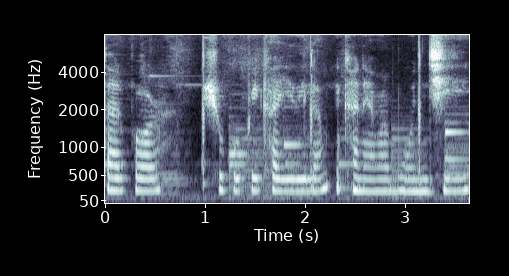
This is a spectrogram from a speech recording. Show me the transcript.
তারপর শুভকে খাইয়ে দিলাম। এখানে আমার বোনঝি,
